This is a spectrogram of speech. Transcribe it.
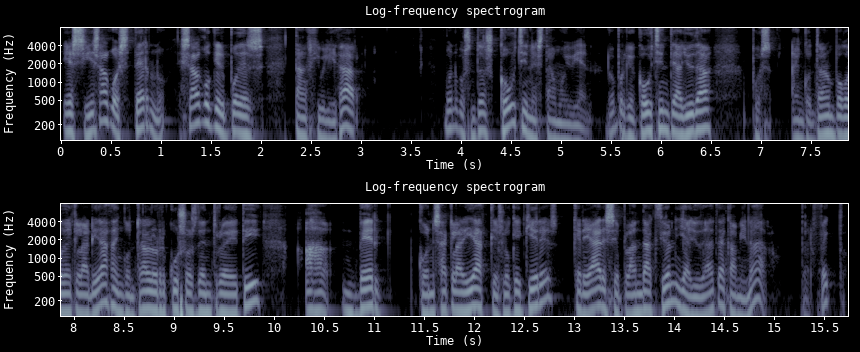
es si es algo externo, es algo que puedes tangibilizar. Bueno, pues entonces coaching está muy bien, ¿no? Porque coaching te ayuda pues, a encontrar un poco de claridad, a encontrar los recursos dentro de ti, a ver con esa claridad qué es lo que quieres, crear ese plan de acción y ayudarte a caminar. Perfecto.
